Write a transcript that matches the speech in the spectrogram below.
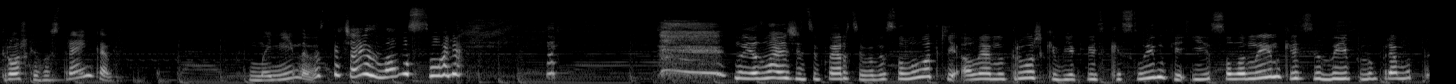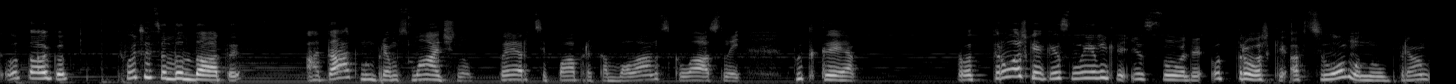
Трошки гостреньке. Мені не вистачає знову солі. Ну, я знаю, що ці перці вони солодкі, але ну трошки б якоїсь кислинки і солонинки сюди. Ну прямо отак от. Хочеться додати. А так, ну прям смачно. Перці, паприка, баланс класний, питке. От трошки кислинки і солі, от трошки. А в цілому, ну прям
